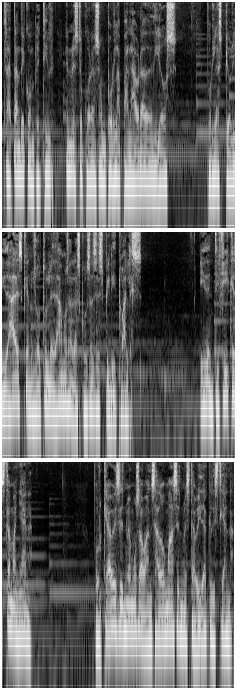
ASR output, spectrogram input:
Tratan de competir en nuestro corazón por la palabra de Dios, por las prioridades que nosotros le damos a las cosas espirituales. Identifique esta mañana por qué a veces no hemos avanzado más en nuestra vida cristiana,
